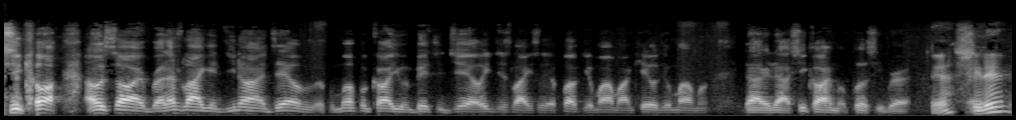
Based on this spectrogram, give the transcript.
she called. I'm sorry, bro. That's like you know how in jail, if a motherfucker call you a bitch in jail, he just like said, "Fuck your mama, I killed your mama." Da da da. She called him a pussy, bro, yeah, she did.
